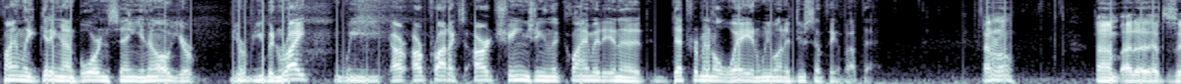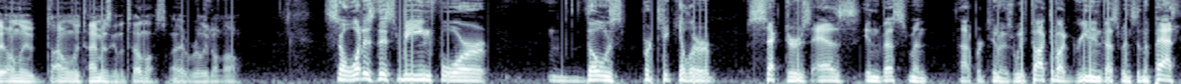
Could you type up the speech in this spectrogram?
finally getting on board and saying you know you're you're you've been right. We our, our products are changing the climate in a detrimental way and we want to do something about that i don't know. Um, i'd have to say only only time is going to tell us. I really don't know. So what does this mean for those particular sectors as investment opportunities. We've talked about green investments in the past.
